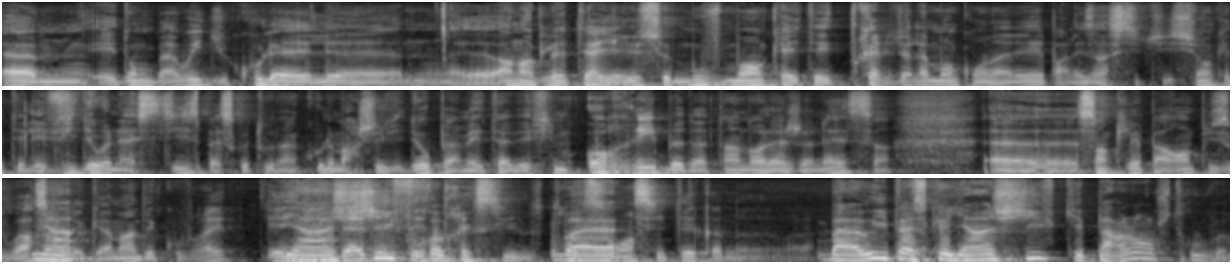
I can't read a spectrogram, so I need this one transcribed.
Euh, et donc, bah oui, du coup, les- les- euh, en Angleterre, il y a eu ce mouvement qui a été très violemment condamné par les institutions, qui étaient les vidéonasties, parce que tout d'un coup, le marché vidéo permettait à des films horribles d'atteindre la jeunesse, sans que les parents puissent voir ce que les gamins découvraient. Et il y a un chiffre- très, très Ouais. souvent cité comme... voilà. Bah oui, parce qu'il y a un chiffre qui est parlant, je trouve.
